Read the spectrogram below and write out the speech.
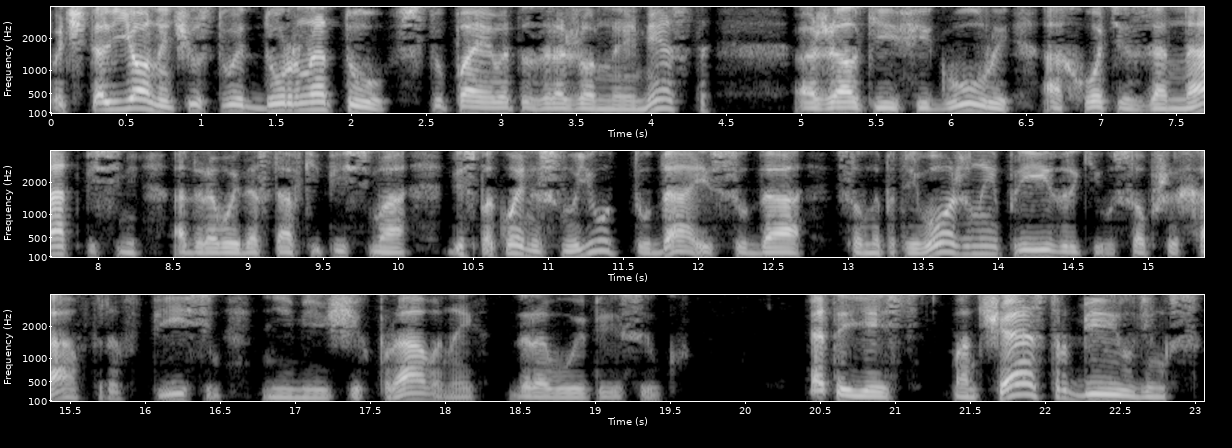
Почтальоны чувствуют дурноту, вступая в это зараженное место, а жалкие фигуры, охотясь за надписями о дровой доставке письма, беспокойно снуют туда и сюда, словно потревоженные призраки усопших авторов писем, не имеющих права на их даровую пересылку. Это и есть Манчестер Билдингс.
